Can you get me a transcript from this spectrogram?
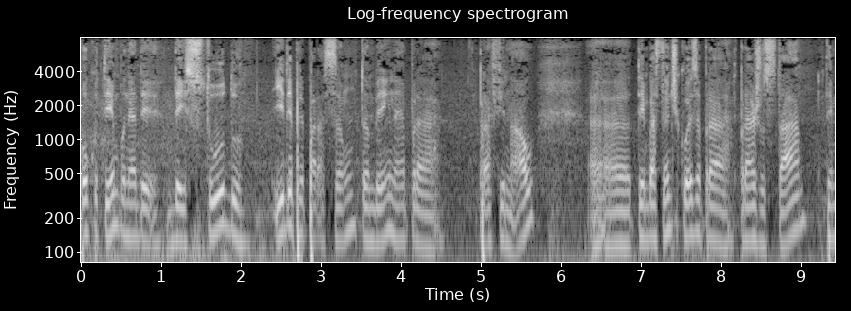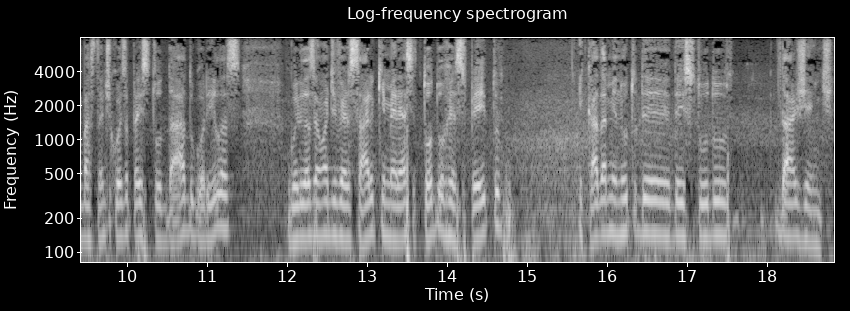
pouco tempo né, de, de estudo e de preparação também né, para a final. Uh, tem bastante coisa para ajustar, tem bastante coisa para estudar do Gorilas. O Gorilas é um adversário que merece todo o respeito e cada minuto de, de estudo da gente.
